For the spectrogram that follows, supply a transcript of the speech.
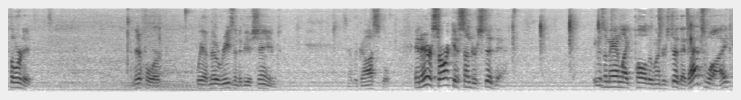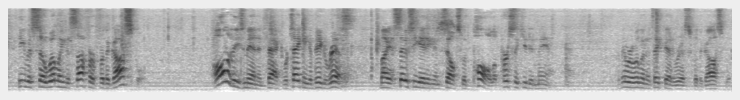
thwarted. And therefore, we have no reason to be ashamed of the gospel. And Aristarchus understood that. He was a man like Paul who understood that. That's why he was so willing to suffer for the gospel. All of these men, in fact, were taking a big risk by associating themselves with Paul, a persecuted man. But they were willing to take that risk for the gospel.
